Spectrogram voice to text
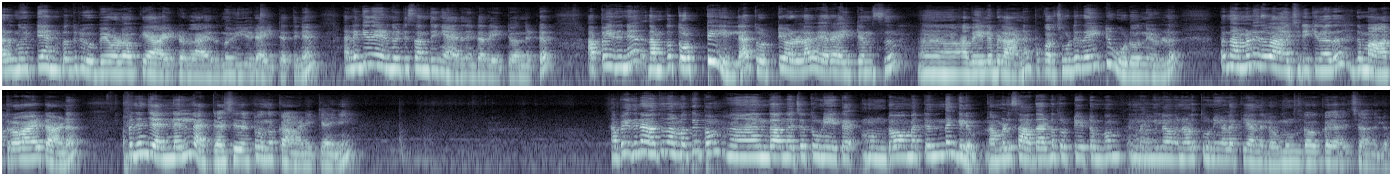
അറുന്നൂറ്റി അൻപത് രൂപയോളം ഒക്കെ ആയിട്ടുള്ളായിരുന്നു ഈ ഒരു ഐറ്റത്തിന്. അല്ലെങ്കിൽ ഇത് എഴുന്നൂറ്റി സംതിങ് ആയിരുന്നു ഇതിന്റെ റേറ്റ് വന്നിട്ട്. അപ്പൊ ഇതിന് നമുക്ക് തൊട്ടിയില്ല തൊട്ടിയുള്ള വേറെ ഐറ്റംസ് അവൈലബിൾ ആണ്. അപ്പൊ കുറച്ചുകൂടി റേറ്റ് കൂടുമെന്നേ ഉള്ളൂ. അപ്പൊ നമ്മൾ ഇത് വാങ്ങിച്ചിരിക്കുന്നത് ഇത് മാത്രമായിട്ടാണ്. അപ്പൊ ഞാൻ ജനലിൽ അറ്റാച്ച് ചെയ്തിട്ട് ഒന്ന് കാണിക്കാം ഇനി. അപ്പൊ ഇതിനകത്ത് നമുക്ക് ഇപ്പം എന്താന്ന് വെച്ചാൽ തുണിയൊക്കെ മുണ്ടോ മറ്റെന്തെങ്കിലും നമ്മൾ സാധാരണ തൊട്ടി എന്തെങ്കിലും അങ്ങനെയുള്ള തുണികളൊക്കെ ആണല്ലോ മുണ്ടോ ഒക്കെ അയച്ചാണല്ലോ.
